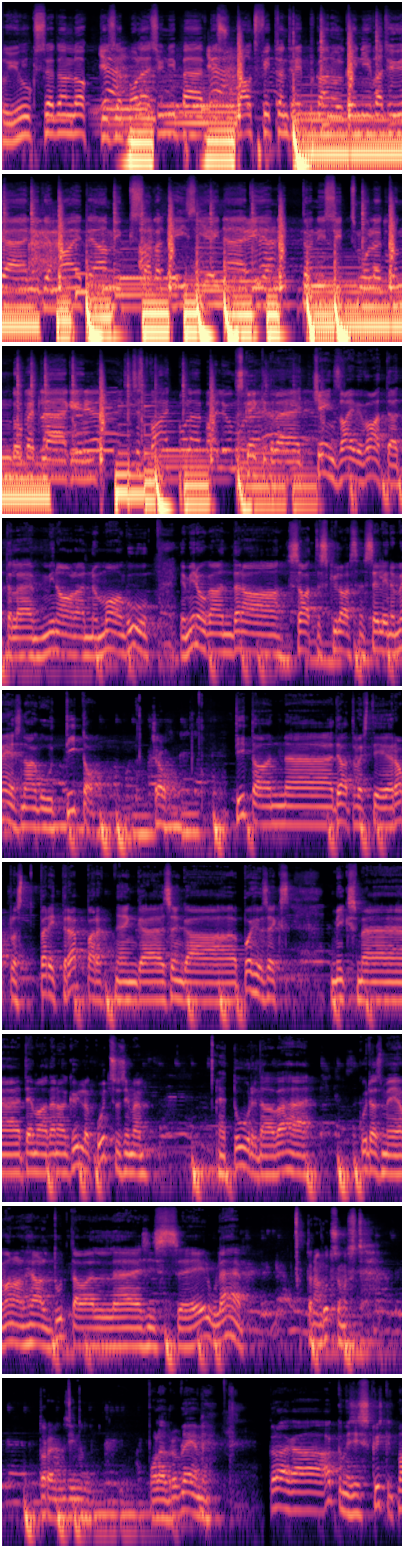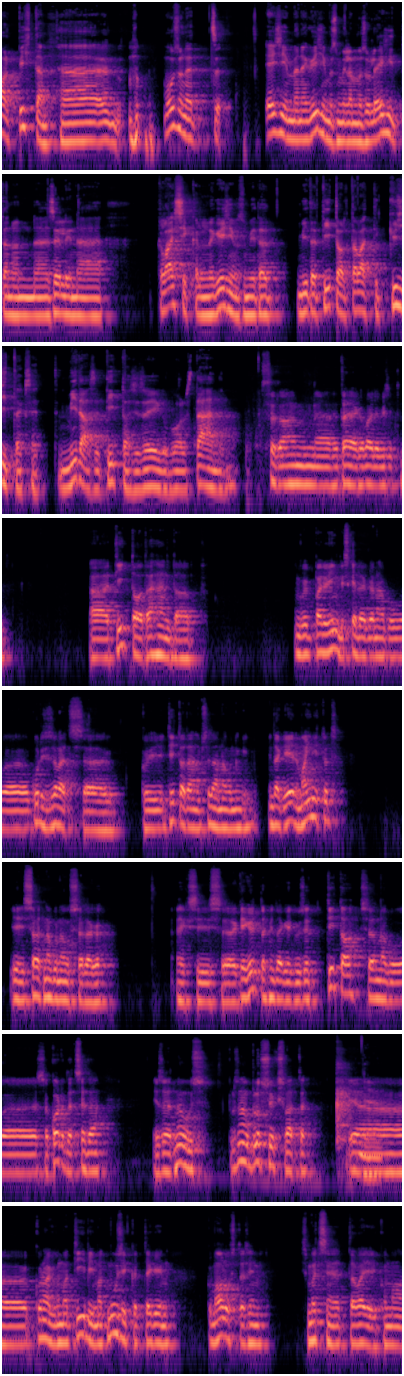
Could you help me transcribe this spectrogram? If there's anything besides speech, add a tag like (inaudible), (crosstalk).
su juuksed on lokkis ja pole sünnipäev ja su outfit on tripp, kanul kõnnivad hüäänid ja ma ei tea, miks, aga teisi ei näegi ja nitt on nii sitt, mulle tundub, et läägin, sest vahet pole palju. kõikidele Change Live'i vaatajatele, mina olen Maakuu ja minuga on täna saates külas selline mees nagu Tito. tšau Tito on äh, teatavasti Raplast pärit räppar ning äh, see on ka põhjuseks, miks me tema täna külla kutsusime. et uurida vähe, kuidas meie vanal heal tuttaval äh, siis elu läheb. tänan kutsumast. tore on siin olla. Pole probleemi. kuule, aga hakkame siis kuskilt maalt pihta. ma usun, et esimene küsimus, mille ma sulle esitan, on selline klassikaline küsimus, mida, mida Titolt alati küsitakse, et mida see Tito siis õigupoolest tähendab? Seda on äh, täiega palju küsitud. Äh, Tito tähendab, kui palju inglise keelega nagu äh, kursis oled, siis kui Tito tähendab seda nagu mingi, midagi eelmainitud ja siis sa oled nagu nõus sellega. ehk siis keegi ütleb midagi, kui sa ütled Tito, see on nagu, sa kordad seda ja sa oled nõus, pluss nagu pluss üks, vaata ja yeah. kunagi, kui ma tiibimat muusikat tegin, kui ma alustasin, siis mõtlesin, et davai, kui ma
